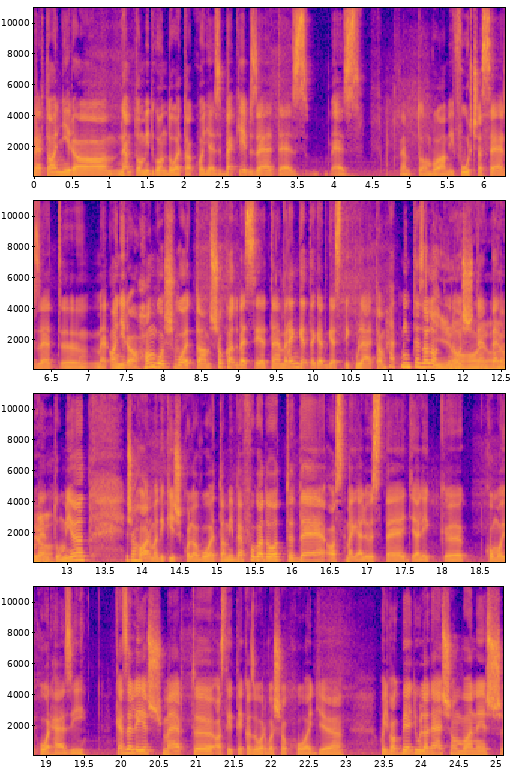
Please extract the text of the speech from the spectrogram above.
mert annyira nem tudom, mit gondoltak, hogy ez beképzelt, ez, ez nem tudom, valami furcsa szerzet, mert annyira hangos voltam, sokat beszéltem, rengeteget gesztikuláltam, hát mint ez a latinos ja, temperamentum ja, ja. jött, és a harmadik iskola volt, ami befogadott, de azt megelőzte egy elég komoly kórházi kezelés, mert azt hitték az orvosok, hogy hogy vakbélgyulladásom van, és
